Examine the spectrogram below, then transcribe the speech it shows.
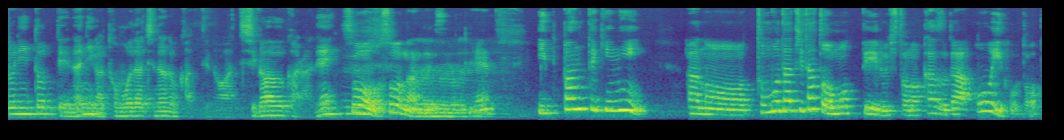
人にとって何が友達なのかっていうのは違うからね。そう、そうなんですよね。一般的にあの友達だと思っている人の数が多いほど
